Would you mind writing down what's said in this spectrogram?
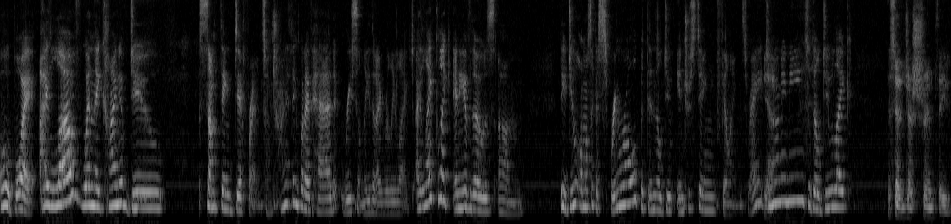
Oh boy, I love when they kind of do something different. So I'm trying to think what I've had recently that I really liked. I like like any of those um they do almost like a spring roll, but then they'll do interesting fillings, right? Do you know what I mean? So they'll do like Instead of just shrimp, they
